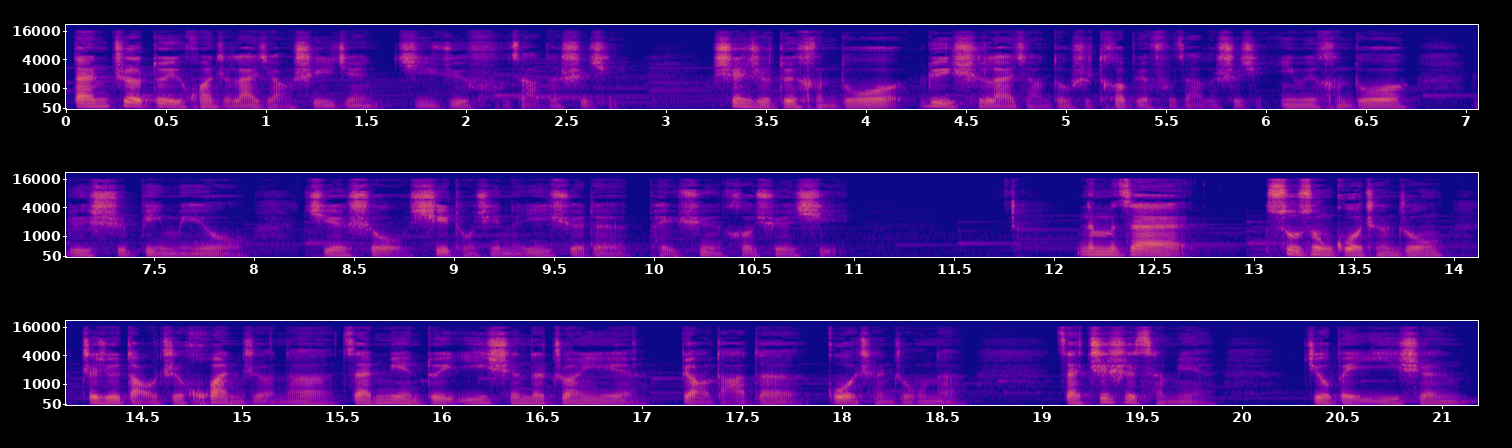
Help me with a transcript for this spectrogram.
但这对患者来讲是一件极具复杂的事情，甚至对很多律师来讲都是特别复杂的事情，因为很多律师并没有接受系统性的医学的培训和学习。那么在诉讼过程中，这就导致患者呢，在面对医生的专业表达的过程中呢，在知识层面就被医生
